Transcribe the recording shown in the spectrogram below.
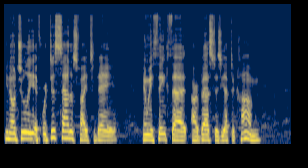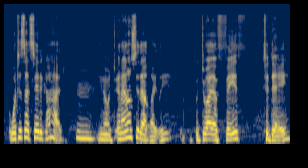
You know, Juli, if we're dissatisfied today and we think that our best is yet to come, what does that say to God? Mm. You know, and I don't say that lightly, but do I have faith today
